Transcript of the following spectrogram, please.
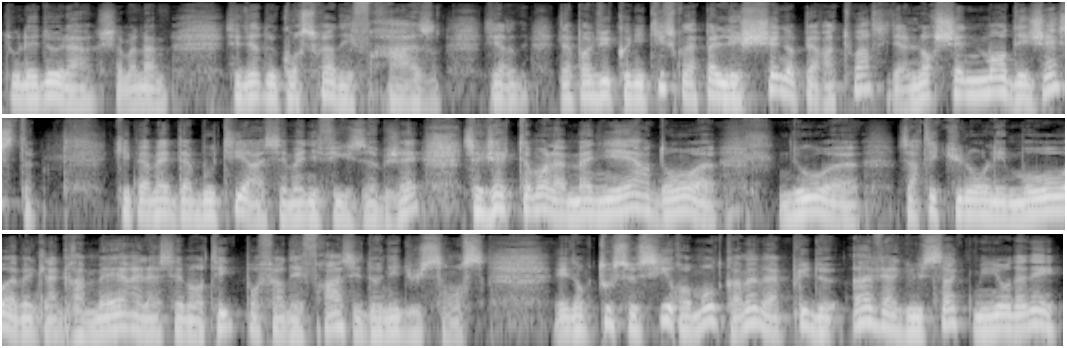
tous les deux là, chère madame. C'est-à-dire de construire des phrases. C'est-à-dire d'un point de vue cognitif, ce qu'on appelle les chaînes opératoires, c'est-à-dire l'enchaînement des gestes qui permettent d'aboutir à ces magnifiques objets. C'est exactement la manière dont euh, nous euh, articulons les mots avec la grammaire et la sémantique pour faire des phrases et donner du sens. Et donc tout ceci remonte quand même à plus de 1,5 million d'années.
